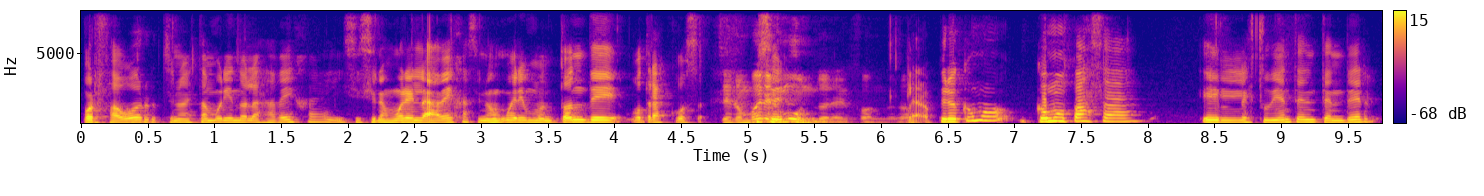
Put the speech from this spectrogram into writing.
por favor, se nos están muriendo las abejas, y si se nos mueren las abejas, se nos muere un montón de otras cosas. Se nos muere el mundo en el fondo, ¿no? Claro, pero ¿cómo, cómo pasa el estudiante a entender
